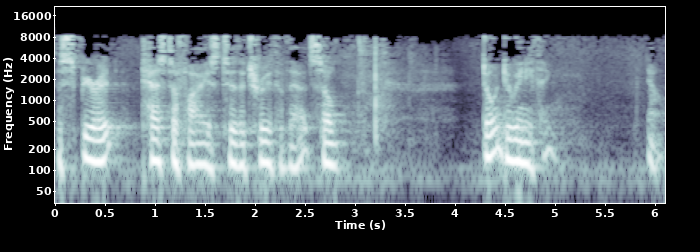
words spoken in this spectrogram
the Spirit testifies to the truth of that. So don't do anything. Now,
